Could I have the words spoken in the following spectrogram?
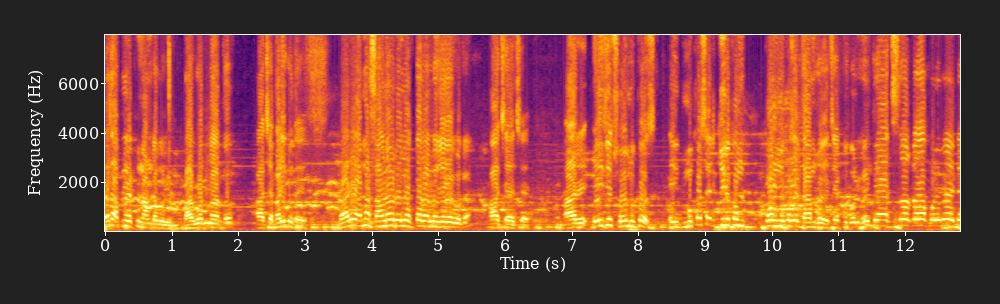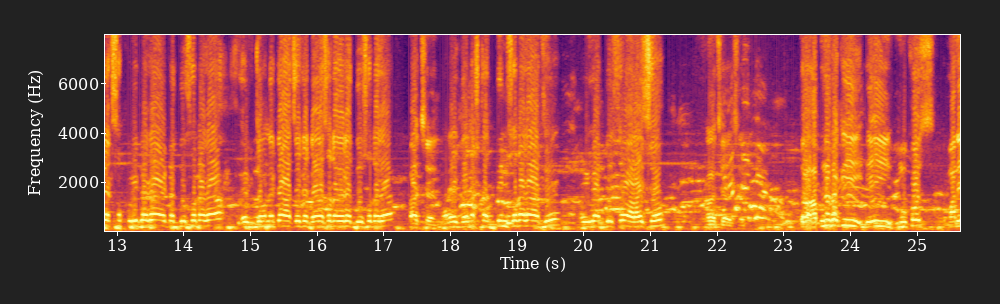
দাদা আপনার একটু নামটা বলুন। ভাগবত মাহাতো। আচ্ছা বাড়ি কোথায়? বাড়ি আমার সামনে ওটা লোকটার অন্য জায়গায় বটে। আচ্ছা আচ্ছা। আর এই যে ছৌ মুখোশ এই মুখোশের কীরকম কোন মুখোশের দাম রয়েছে একটু বলবেন? এটা একশো টাকা পড়বে এটা একশো কুড়ি টাকা এটা দুশো টাকা। যেমন এটা আছে এটা দেড়শো টাকা এটা দুশো টাকা। আচ্ছা। আর এই গণেশটা তিনশো টাকা আছে এইগুলা দুশো আড়াইশো। আচ্ছা আচ্ছা। তো আপনারা কি এই মুখোশ মানে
